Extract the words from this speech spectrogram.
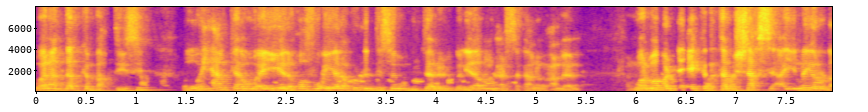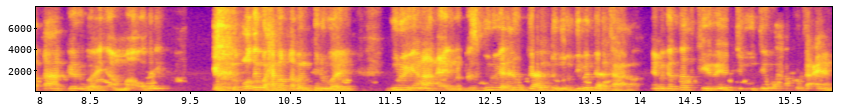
waa inaad dabka baktiisid oo wixii halkaa waayeela qof waayeela ku dhintay isagoo gubtaalayo bal ilaa u naxarsakaana waxaan leenahay war dhici kartaba shaksi ay ina yaro dhaqaaq kari waaye ama oday oday waxba qaban kari waaye guriga inaan eegno bas guriga xiluu kaa dugo dibaddaa taala iminka dadkii reer jabuuti waxa ku dhaceen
